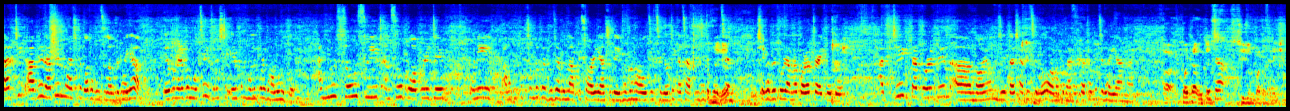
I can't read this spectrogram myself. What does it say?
তার ঠিক আগের রাতে আমি ভাইয়ের সাথে কথা বলছিলাম যে ভাইয়া এরকম এরকম হচ্ছে এই জিনিসটা এরকম হলে পরে ভালো হতো। And you so sweet and so cooperative উনি আমাকে খুব সুন্দর করে বুঝে বলল আপনি সরি আসলে এইভাবে হওয়া উচিত ছিল। ঠিক আছে আপনি যেটা বলছেন সেভাবে করে আমরা করার ট্রাই করব। আর ঠিক তারপরের দিন নয়ন যে তার সাথে ছিল আমাকে মেসেজ পাঠাবো যে ভাইয়া আর আহ, কয়টা এটা- সিজন কয়টা করেছিল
